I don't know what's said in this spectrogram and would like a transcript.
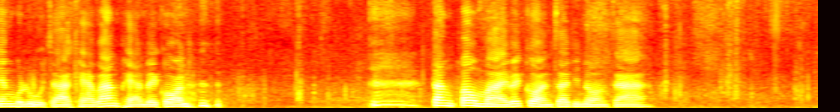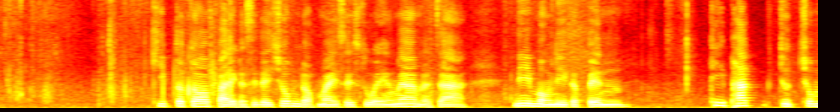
ยังบ่รู้จ้าแค่ว่างแผนไว้ก่อน ตั้งเป้าหมายไว้ก่อนจ้าพี่น้องจ้าคลิปต่อๆไปก็สิได้ชมดอกไม้สวยๆงามๆแหละจ้า นี่มองนี่ก็เป็นที่พักจุดชม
